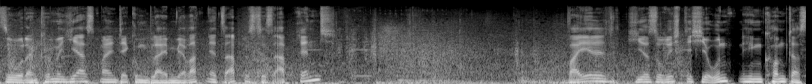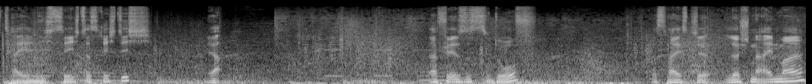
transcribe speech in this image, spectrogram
So, dann können wir hier erstmal in Deckung bleiben. Wir warten jetzt ab, bis das abbrennt weil hier so richtig hier unten hin kommt das Teil nicht. Sehe ich das richtig? Ja. Dafür ist es zu doof. Das heißt, wir löschen einmal.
